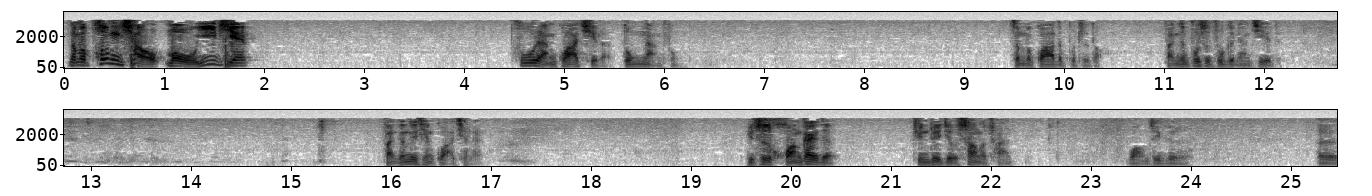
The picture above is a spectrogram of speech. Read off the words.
那么碰巧某一天，突然刮起了东南风，怎么刮的不知道，反正不是诸葛亮借的，反正那天刮起来了。于是黄盖的军队就上了船，往这个呃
